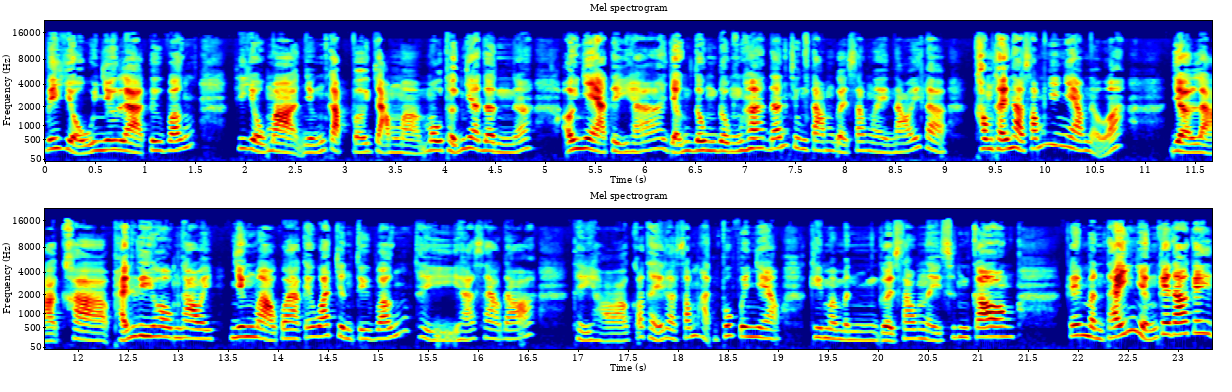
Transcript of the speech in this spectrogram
Ví dụ như là tư vấn. Ví dụ mà những cặp vợ chồng mà mâu thuẫn gia đình á, ở nhà thì hả, giận đùng đùng ha đến trung tâm rồi xong rồi nói là không thể nào sống với nhau nữa giờ là phải ly hôn thôi. Nhưng mà qua cái quá trình tư vấn thì hả sau đó thì họ có thể là sống hạnh phúc với nhau. Khi mà mình rồi sau này sinh con cái mình thấy những cái đó cái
